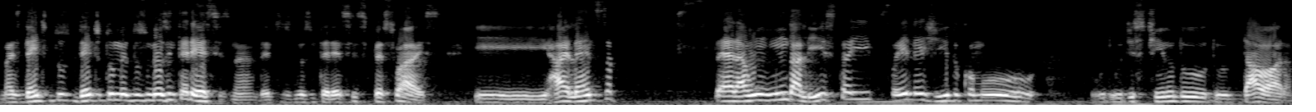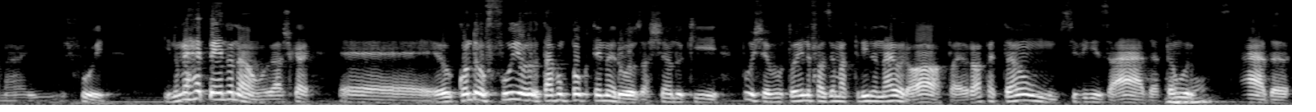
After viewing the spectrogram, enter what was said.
mas dentro, do, dentro do, dos meus interesses, né? dentro dos meus interesses pessoais. E Highlands era um, um da lista e foi elegido como o, o destino do, do, da hora, né? E, fui. E não me arrependo, não. Eu acho que é, eu, quando eu fui, eu estava um pouco temeroso, achando que, puxa, eu estou indo fazer uma trilha na Europa. A Europa é tão civilizada, tão uhum. urbanizada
